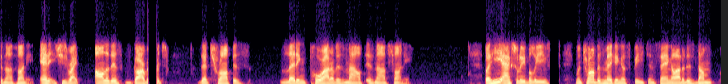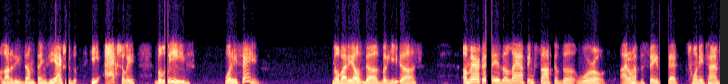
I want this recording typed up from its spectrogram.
is not funny, and she's right. All of this garbage that Trump is letting pour out of his mouth is not funny. But he actually believes when Trump is making a speech and saying a lot of this dumb, a lot of these dumb things, he actually he actually believes what he's saying. Nobody else does, but he does. America is a laughing stock of the world. I don't have to say that 20 times.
